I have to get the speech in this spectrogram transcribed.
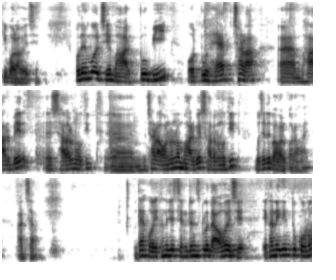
কি বলা হয়েছে। প্রথমে বলছে, ভার টু বি ও টু হ্যাভ ছাড়া ভার্বের সাধারণ অতীত ছাড়া অন্যান্য ভার্বের সাধারণ অতীত বোঝাতে ব্যবহার করা হয়। আচ্ছা। দেখো, এখানে যে সেন্টেন্সগুলো দেওয়া হয়েছে, এখানে কিন্তু কোনো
